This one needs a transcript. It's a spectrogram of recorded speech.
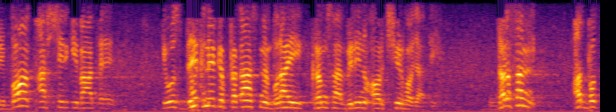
ये बहुत आश्चर्य की बात है कि उस देखने के प्रकाश में बुराई क्रमशः विलीन और क्षीण हो जाती है। दर्शन अद्भुत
